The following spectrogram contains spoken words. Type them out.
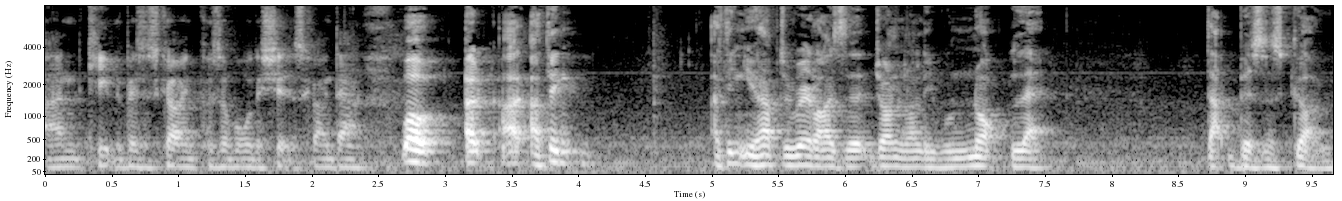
and keep the business going because of all the shit that's going down. Well, I, I, think I think you have to realise that John and Andy will not let that business go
